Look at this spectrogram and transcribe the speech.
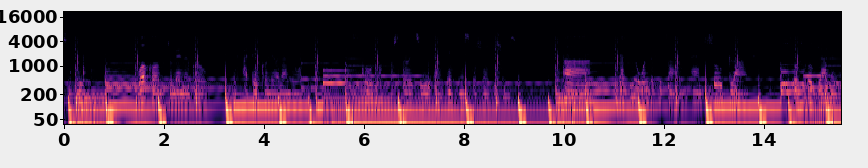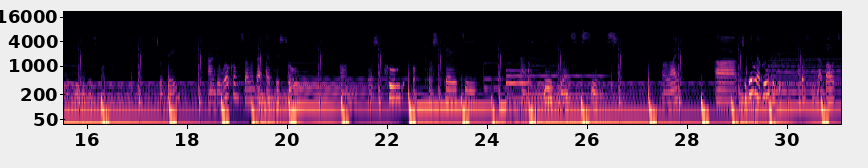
to you. Welcome to Learn and Grow with Adekunle Olamiwon, School of Prosperity and Influence Special Editions. Uh, it has been a wonderful time. I am so glad, so so glad that you will be on this podcast today. And you're welcome to another episode on the School of Prosperity and Influence series. All right. Uh, today we are going to be discussing about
